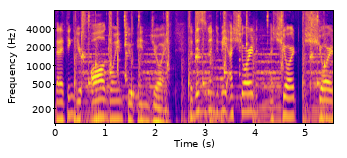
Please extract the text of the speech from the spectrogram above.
that I think you're all going to enjoy. So, this is going to be a short, a short, short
